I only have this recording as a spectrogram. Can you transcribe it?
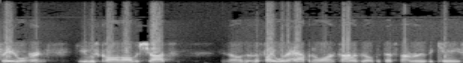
Fedor and he was calling all the shots, you know, the, the fight would have happened a long time ago. But that's not really the case.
